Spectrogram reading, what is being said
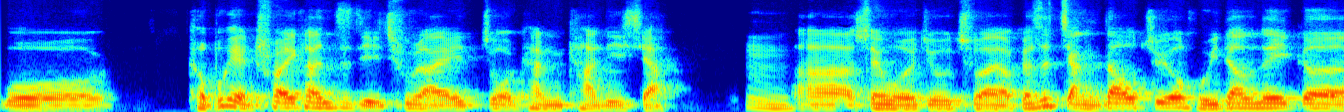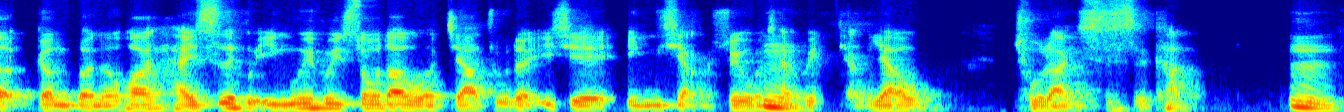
我可不可以 try 看自己出来做看看一下。嗯。啊，所以我就出来了。可是讲到最后回到那个根本的话，还是会因为会受到我家族的一些影响，所以我才嗯。会想要出来试试看。嗯，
